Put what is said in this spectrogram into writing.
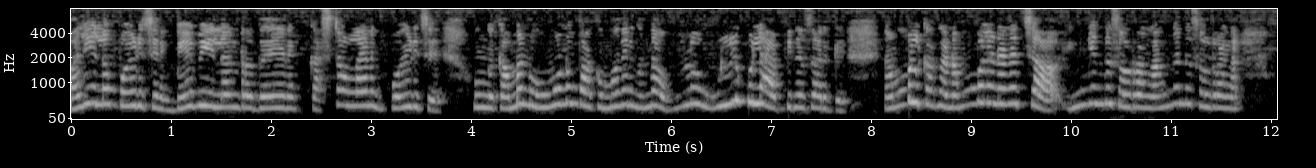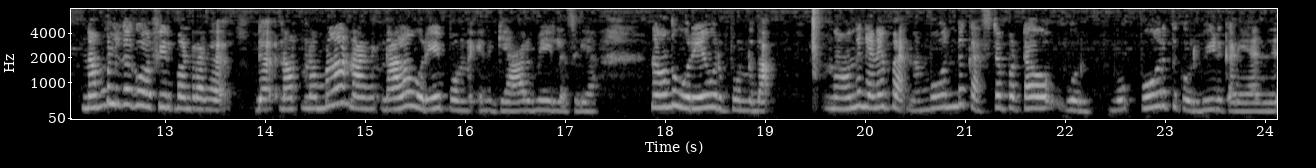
வழியெல்லாம் போயிடுச்சு. எனக்கு பேபி இல்லைன்றது எனக்கு கஷ்டம்லாம் எனக்கு போயிடுச்சு. உங்கள் கமெண்ட் ஒவ்வொன்றும் பார்க்கும்போது எனக்கு வந்து அவ்வளோ உள்ளுக்குள்ளே ஹாப்பினஸ்ஸாக இருக்குது நம்மளுக்காக நம்மளை நினச்சா இங்கேருந்து சொல்கிறாங்க அங்கேருந்து சொல்கிறாங்க நம்மளுக்காக ஃபீல் பண்ணுறாங்க நம் நம்மளாம் நான் நான்லாம் ஒரே பொண்ணு. எனக்கு யாருமே இல்லை சரியா? நான் வந்து ஒரே ஒரு பொண்ணு தான். நான் வந்து நினைப்பேன் நம்ம வந்து கஷ்டப்பட்டா ஒரு போ ஒரு வீடு கிடையாது.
